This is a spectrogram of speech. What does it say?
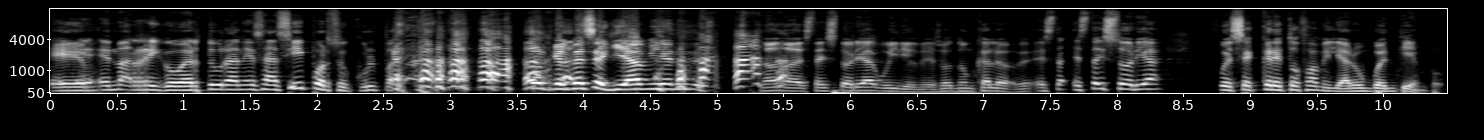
Eh, Eh, es más, Rigoberto Urán es así por su culpa. porque él me seguía a mí. en- No, no, esta historia, uy, Dios mío, eso nunca lo... Esta, esta historia fue secreto familiar un buen tiempo.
